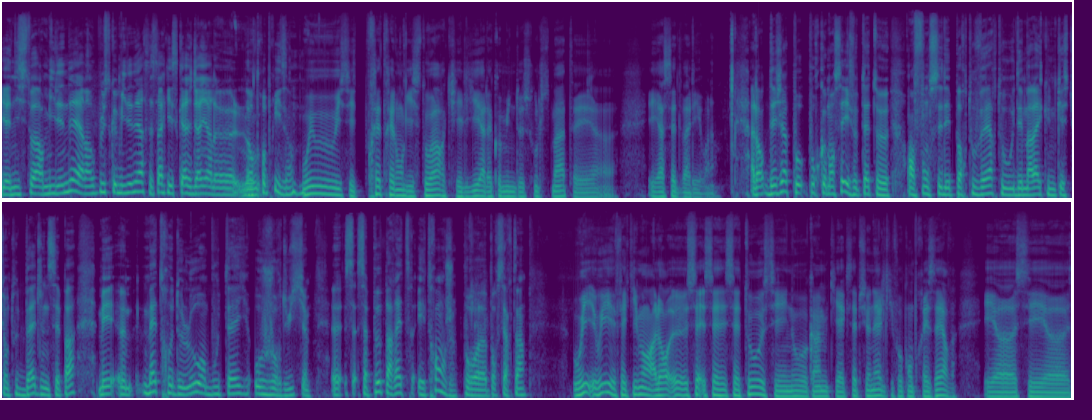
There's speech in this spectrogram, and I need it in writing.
il y a une histoire millénaire, hein, ou plus que millénaire, c'est ça qui se cache derrière l'entreprise. Hein. Oui, oui, oui, c'est une très très longue histoire qui est liée à la commune de Soulsmat et, et à cette vallée. Voilà. Alors déjà, pour, commencer, je vais peut-être euh, enfoncer des portes ouvertes ou démarrer avec une question toute bête, je ne sais pas, mais euh, mettre de l'eau en bouteille aujourd'hui, euh, ça, peut paraître étrange pour, pour certains. Oui, oui, effectivement. Alors, euh, cette eau, c'est une eau quand même qui est exceptionnelle, qu'il faut qu'on préserve. Et euh, c'est euh,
